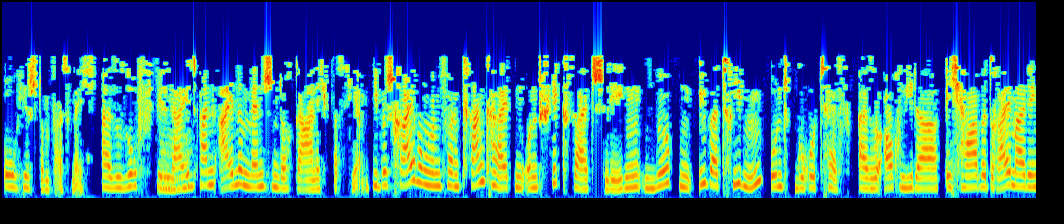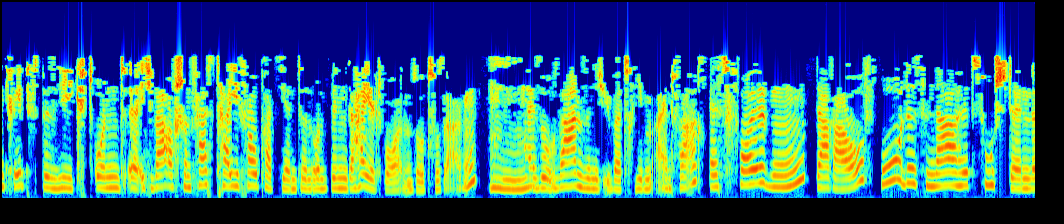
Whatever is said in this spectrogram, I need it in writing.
oh, hier stimmt was nicht. Also so viel mhm. Leid kann einem Menschen doch gar nicht passieren. Die Beschreibungen von Krankheiten und Schicksalsschlägen wirken übertrieben und grotesk. Also auch wieder, ich habe dreimal den Krebs besiegt und äh, ich war auch schon fast HIV-Patientin und bin geheilt worden sozusagen. Mhm. Also wahnsinnig übertrieben einfach. Es folgen darauf todesnahe Zustände,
